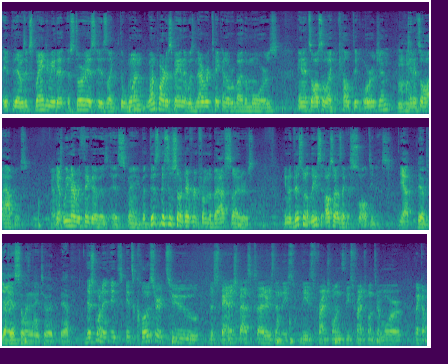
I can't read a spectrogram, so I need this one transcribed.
it, it was explained to me that Asturias is like the one one part of Spain that was never taken over by the Moors, and it's also like Celtic origin, Mhm. and it's all apples, Yep. which we never think of as, as Spain. But this this is so different from the Basque ciders. You know, this one at least also has like a saltiness. Yeah, Yeah, definitely a salinity to it. Yeah. This one, it's it's closer to the Spanish Basque ciders than these these French ones. These French ones are more like a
